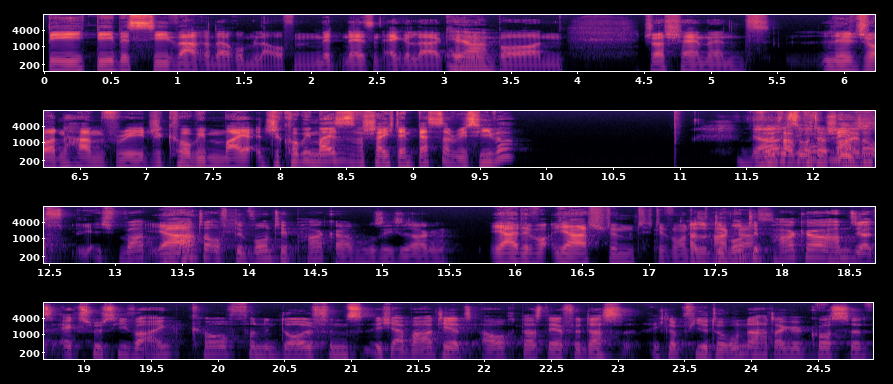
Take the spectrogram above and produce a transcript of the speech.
B, B bis C waren da rumlaufen. Mit Nelson Aguilar, Kevin Ja. Bourne, Josh Hammond, Lil Jordan Humphrey, Jacoby Myers. Jacoby Myers ist wahrscheinlich dein bester Receiver? Ja, ich unterschreiben? warte auf, ich warte, Ja. warte auf Devontae Parker, muss ich sagen. Ja, Devon ja, stimmt. Devonta Also Parker. Devontae Parker haben sie als Ex-Receiver eingekauft von den Dolphins. Ich erwarte jetzt auch, dass der für das, ich glaube vierte Runde hat er gekostet.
